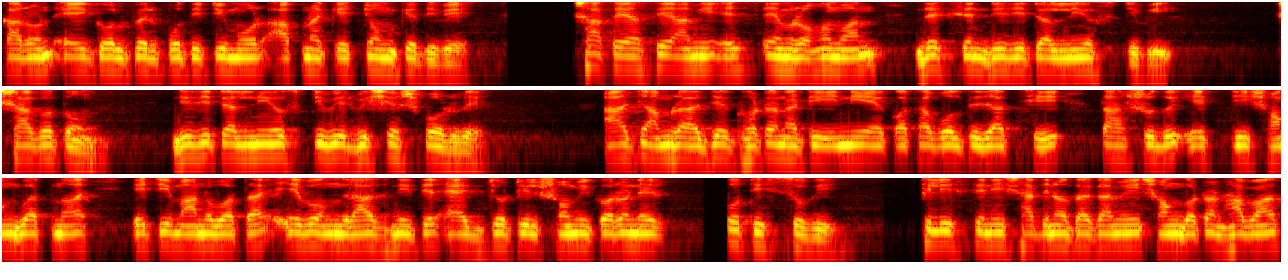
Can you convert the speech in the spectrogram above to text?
কারণ এই গল্পের প্রতিটি মোড় আপনাকে চমকে দিবে। সাথে আছে আমি এস এম রহমান, দেখছেন ডিজিটাল নিউজ টিভি। স্বাগতম। ডিজিটাল নিউজ টিভির বিশেষ পর্বে। আজ আমরা যে ঘটনাটি নিয়ে কথা বলতে যাচ্ছি, তা শুধু একটি সংবাদ নয়, এটি মানবতা এবং রাজনীতির এক জটিল সমীকরণের প্রতিচ্ছবি। ফিলিস্তিনি স্বাধীনতাকামী সংগঠন হামাস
